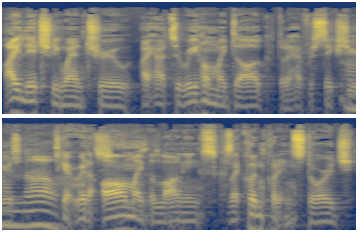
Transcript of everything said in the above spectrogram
I literally went through. I had to rehome my dog that I had for six years no. to get rid of all my belongings because I couldn't put it in storage.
